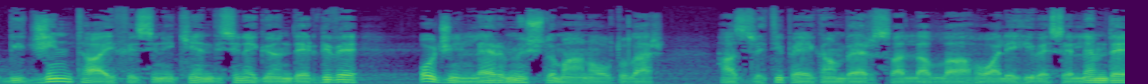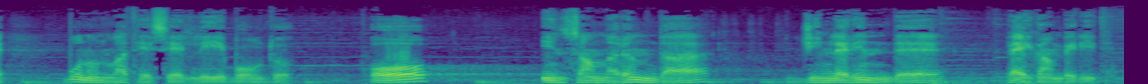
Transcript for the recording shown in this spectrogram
bir cin taifesini kendisine gönderdi ve o cinler Müslüman oldular. Hazreti Peygamber sallallahu aleyhi ve sellem de bununla teselli buldu. O, insanların da, cinlerin de peygamberiydi.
